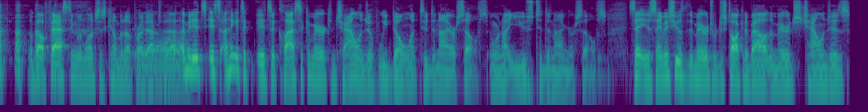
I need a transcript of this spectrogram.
about fasting when lunch is coming up right yeah. after that. I mean, it's it's I think it's a it's a classic American challenge of we don't want to deny ourselves, and we're not used to denying ourselves. Same, same issue with the marriage we're just talking about, the marriage challenges.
